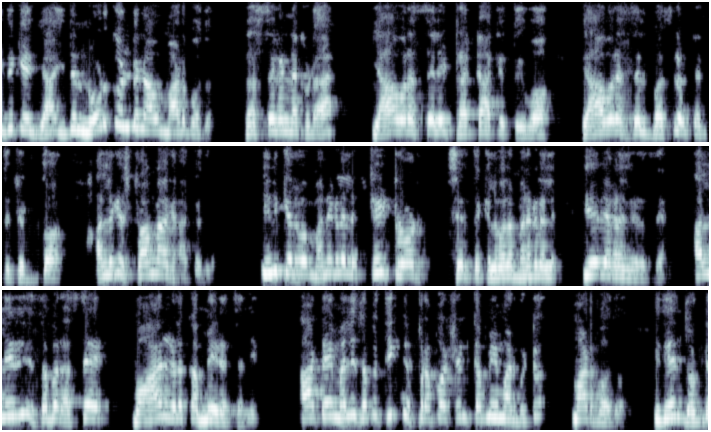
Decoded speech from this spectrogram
ಇದಕ್ಕೆ ಇದನ್ನ ನೋಡ್ಕೊಂಡು ನಾವು ಮಾಡ್ಬೋದು. ರಸ್ತೆಗಳನ್ನ ಕೂಡ ಯಾವ ರಸ್ತೆಯಲ್ಲಿ ಟ್ರಕ್ ಹಾಕಿರ್ತೀವೋ, ಯಾವ ರಸ್ತೆಯಲ್ಲಿ ಬಸ್ಗಳು ಚಂತಿರ್ತೋ ಅಲ್ಲಿಗೆ ಸ್ಟ್ರಾಂಗ್ ಆಗಿ ಹಾಕೋದು. ಇನ್ನು ಕೆಲವು ಮನೆಗಳಲ್ಲಿ ಸ್ಟ್ರೀಟ್ ರೋಡ್ ಸೇರುತ್ತೆ, ಕೆಲವೆಲ್ಲ ಮನೆಗಳಲ್ಲಿ ಏರಿಯಾಗಳಲ್ಲಿ ಇರುತ್ತೆ. ಅಲ್ಲಿ ಸ್ವಲ್ಪ ರಸ್ತೆ ವಾಹನಗಳು ಕಮ್ಮಿ ಇರುತ್ತೆ ಅಲ್ಲಿ. ಆ ಟೈಮ್ ಅಲ್ಲಿ ಸ್ವಲ್ಪ ತಿಕ್ ಪ್ರಪೋರ್ಷನ್ ಕಮ್ಮಿ ಮಾಡ್ಬಿಟ್ಟು ಮಾಡ್ಬೋದು. ಇದೇನು ದೊಡ್ಡ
